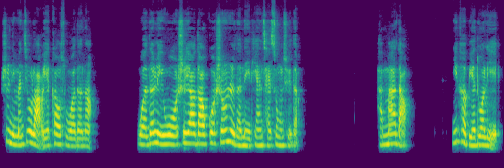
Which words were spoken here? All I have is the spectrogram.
是你们舅老爷告诉我的呢。我的礼物是要到过生日的那天才送去的。”韩妈道：“你可别多礼，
